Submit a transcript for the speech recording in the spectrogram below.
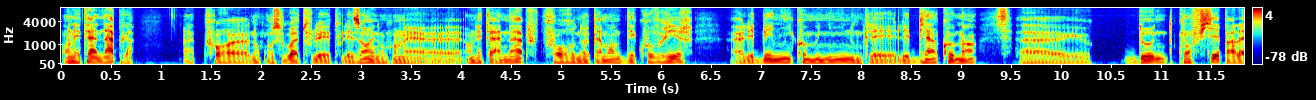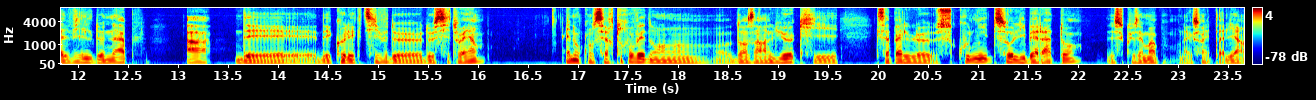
On était à Naples. Pour, donc on se voit tous les, tous les ans et donc on, est, on était à Naples pour notamment découvrir les beni comuni, donc les, les biens communs confié par la ville de Naples à des, collectifs de, citoyens. Et donc on s'est retrouvé dans, un lieu qui, qui s'appelle le Scunizzo Liberato, excusez-moi pour mon accent italien,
